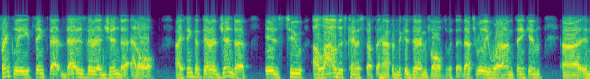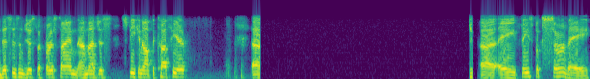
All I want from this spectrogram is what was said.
frankly, think that that is their agenda at all. I think that their agenda is to allow this kind of stuff to happen because they're involved with it. That's really what I'm thinking. Uh, and this isn't just the first time. I'm not just speaking off the cuff here. Uh, uh, a Facebook survey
